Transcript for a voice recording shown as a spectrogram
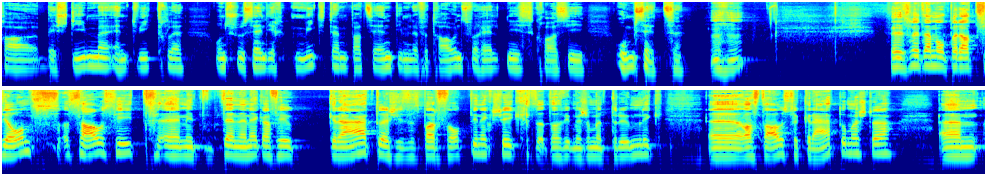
kann bestimmen, entwickeln und schlussendlich mit dem Patienten in einem Vertrauensverhältnis quasi umsetzen. Mhm. Wenn ihr in diesem Operationssaal seid, äh, mit diesen mega vielen Geräten, du hast uns ein paar Fotos geschickt, da wird mir schon eine Trümmelung, äh, was da alles für Geräte rumstehen. Ähm,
